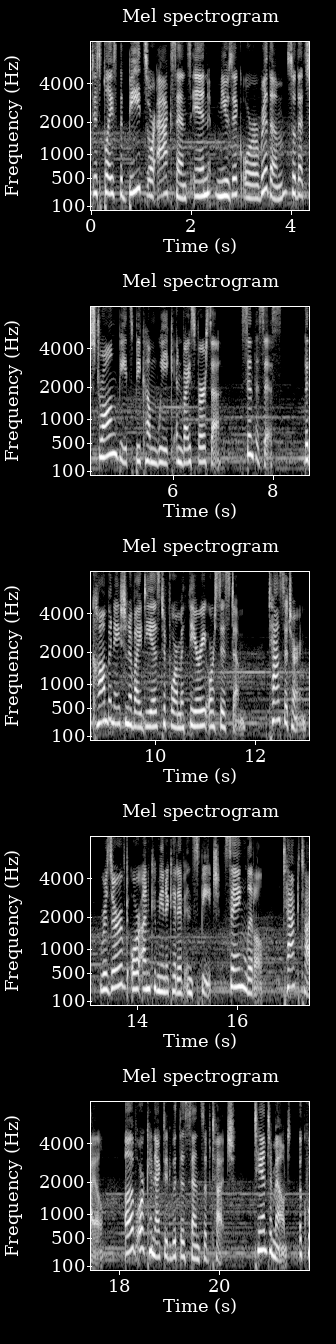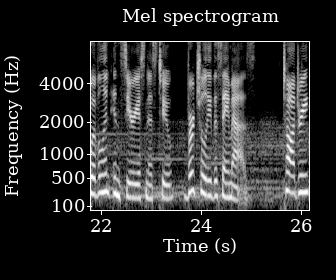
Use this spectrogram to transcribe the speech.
displace the beats or accents in music or a rhythm so that strong beats become weak and vice versa. Synthesis, the combination of ideas to form a theory or system. Taciturn, reserved or uncommunicative in speech, saying little. Tactile, of or connected with the sense of touch. Tantamount, equivalent in seriousness to, virtually the same as. Tawdry,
